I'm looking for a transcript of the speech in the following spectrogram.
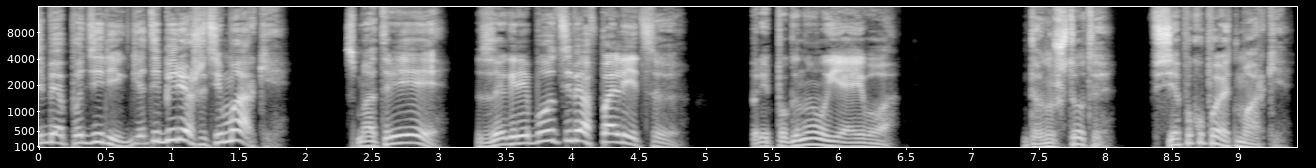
тебя подери, где ты берешь эти марки? Смотри, загребут тебя в полицию!» Припугнул я его. «Да ну что ты, все покупают марки.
